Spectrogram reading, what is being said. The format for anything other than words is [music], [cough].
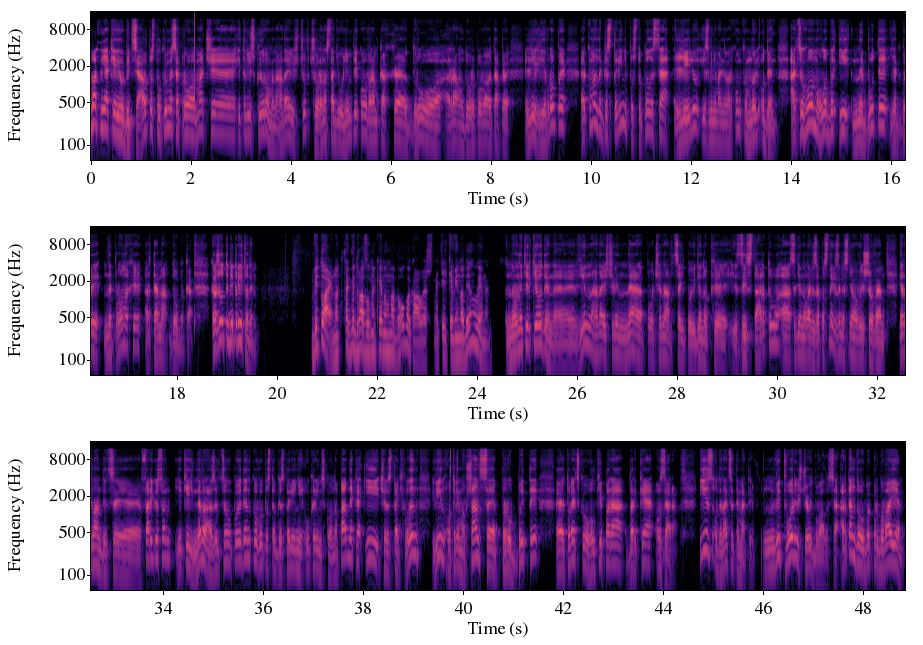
Власне, як я і обіцяв, поспілкуємося про матч італійської Роми. Нагадаю, що вчора на стадії Олімпіко в рамках е, другого раунду групового етапу Ліги Європи е, команда Гасперіні поступилася Лілю із мінімальним рахунком 0-1. А цього могло би і не бути, якби не промахи Артема Довбика. Кажу тобі привіт, Вадим. Вітаю. Ну ти так відразу накинув на Довбика, але ж не тільки він один винен. Ну не тільки один. Е, Він нагадаю, що він не починав цей поєдинок е, зі старту, а сидів на лаві запасних. Замість нього вийшов е, ірландець Фергюсон, який не вразив цьому поєдинку. Випустив Гаспаріні українського нападника, і через 5 хвилин він отримав шанс пробити турецького голкіпера Берке Озера із 11 метрів. Відтворюю, що відбувалося. Артем Довбик пробиває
